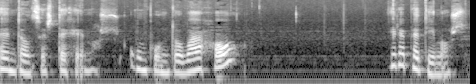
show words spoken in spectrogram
Entonces tejemos un punto bajo y repetimos.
